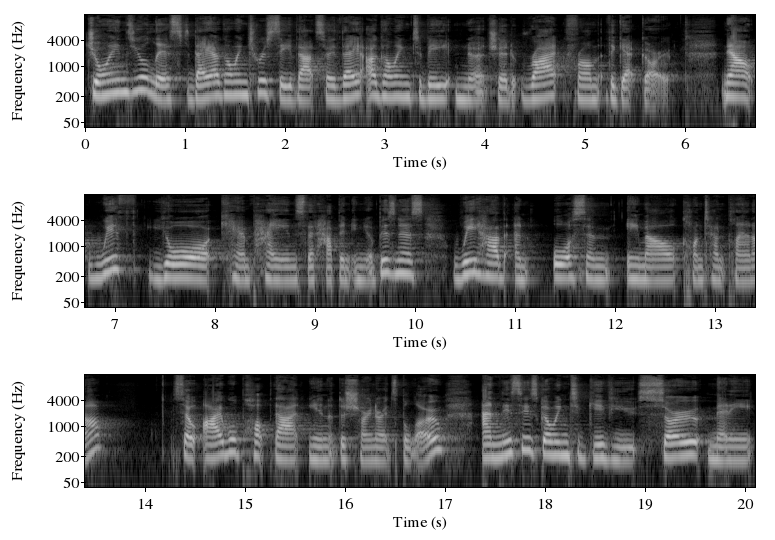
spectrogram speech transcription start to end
joins your list, they are going to receive that. So they are going to be nurtured right from the get go. Now, with your campaigns that happen in your business, we have an awesome email content planner. So I will pop that in the show notes below. And this is going to give you so many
